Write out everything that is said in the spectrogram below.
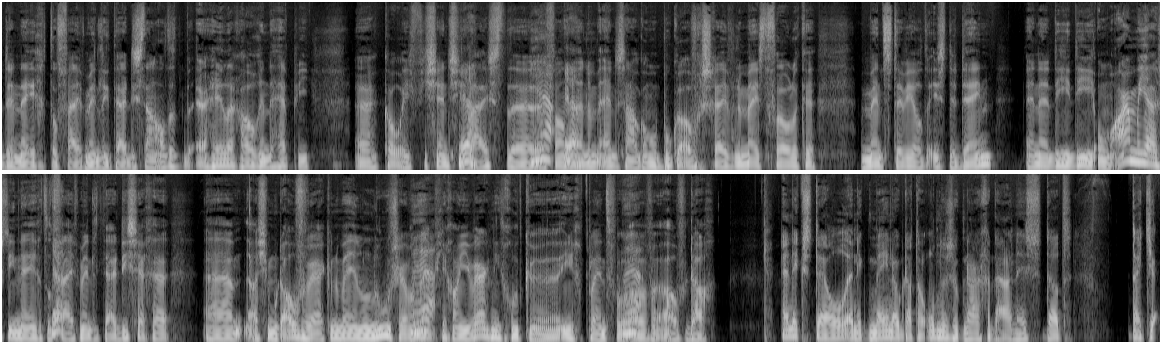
de 9 tot 5 mentaliteit. Die staan altijd er heel erg hoog in de happy eh coëfficiëntielijst. eh, Ja. van, Ja. eh, en er staan ook allemaal boeken over geschreven. De meest vrolijke mens ter wereld is de Deen. En eh, die, die omarmen juist die 9 tot Ja. 5 mentaliteit. Die zeggen, als je moet overwerken, dan ben je een loser. Want dan heb je gewoon je werk niet goed ingepland voor Ja. over, overdag. En ik stel, en ik meen ook dat er onderzoek naar gedaan is, dat, dat je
